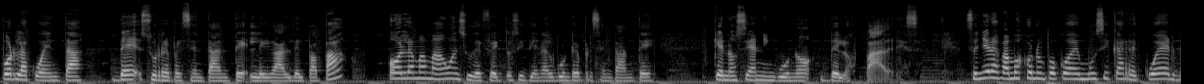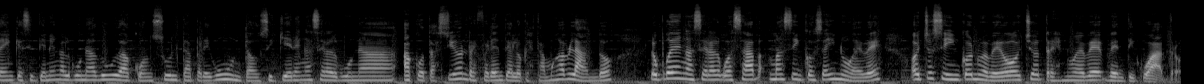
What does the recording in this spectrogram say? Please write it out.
por la cuenta de su representante legal del papá o la mamá o en su defecto si tiene algún representante que no sea ninguno de los padres. Señoras, vamos con un poco de música. Recuerden que si tienen alguna duda, consulta, pregunta o si quieren hacer alguna acotación referente a lo que estamos hablando, lo pueden hacer al WhatsApp más 569-8598-3924.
